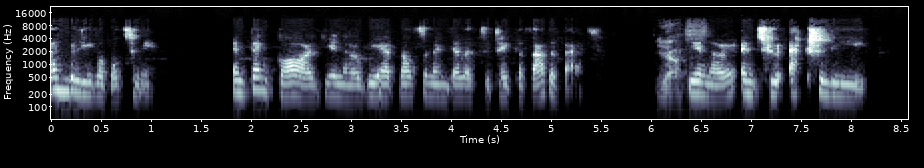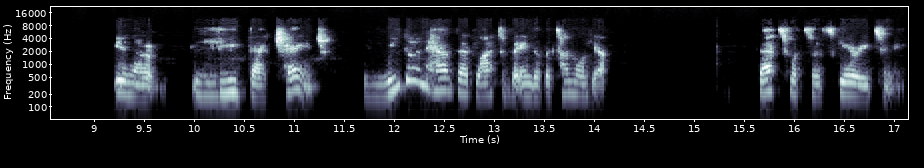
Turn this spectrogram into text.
unbelievable to me. And thank God, you know, we had Nelson Mandela to take us out of that. Yes. You know, and to actually, you know, lead that change. We don't have that light at the end of the tunnel here. That's what's so scary to me.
